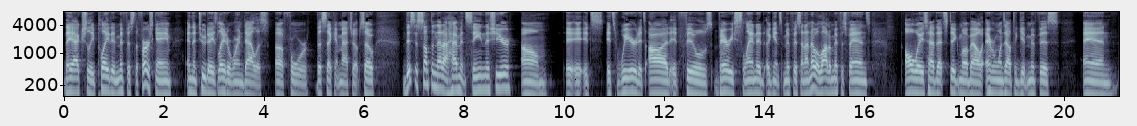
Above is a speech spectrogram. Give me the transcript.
They actually played in Memphis the first game, and then two days later were in Dallas uh, for the second matchup. So this is something that I haven't seen this year. Um, it, it's it's weird, it's odd, it feels very slanted against Memphis, and I know a lot of Memphis fans always have that stigma about everyone's out to get Memphis, and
